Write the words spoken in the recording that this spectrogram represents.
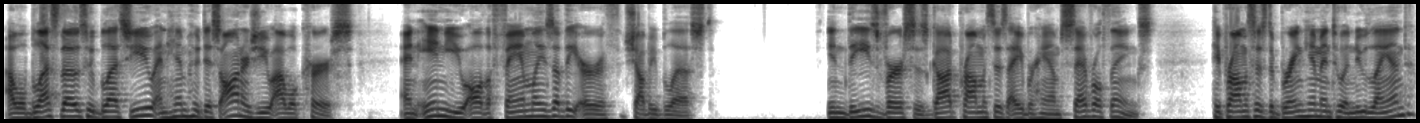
I will bless those who bless you, and him who dishonors you I will curse. And in you all the families of the earth shall be blessed. In these verses, God promises Abraham several things. He promises to bring him into a new land.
